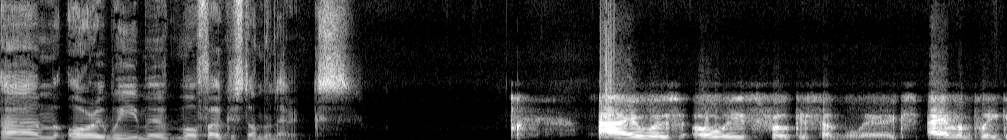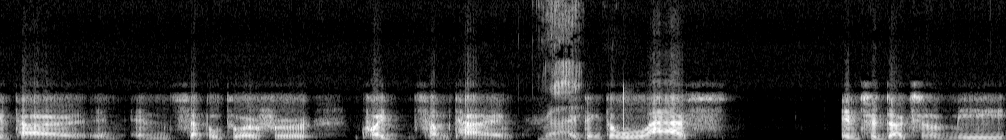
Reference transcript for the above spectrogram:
um, or were you more focused on the lyrics? I was always focused on the lyrics. I haven't played guitar in, in Sepultura for quite some time. Right. I think the last introduction of me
